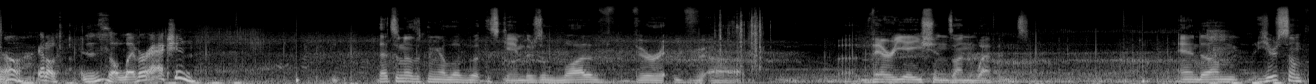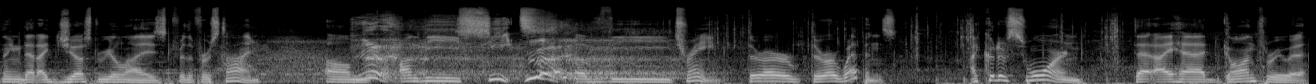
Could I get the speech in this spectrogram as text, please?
oh, I got a. Is this a lever action? That's another thing I love about this game. There's a lot of uh, uh, variations on weapons. And um, here's something that I just realized for the first time. Um, on the seats of the train, there are there are weapons. I could have sworn that I had gone through it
